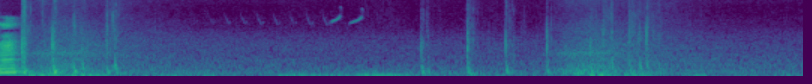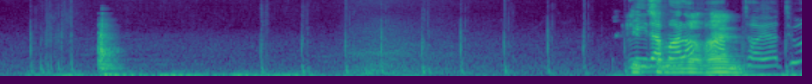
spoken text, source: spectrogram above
Aha. Geht's Wieder mal auf rein. Abenteuertour?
